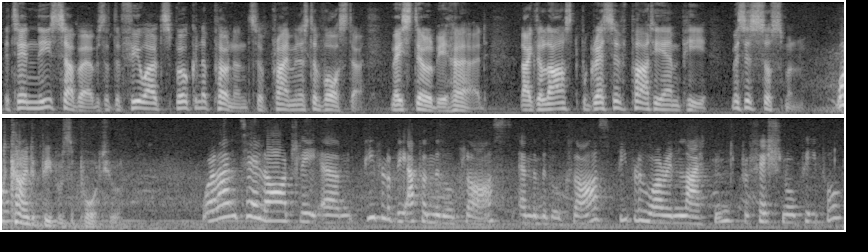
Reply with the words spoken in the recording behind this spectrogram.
It's in these suburbs that the few outspoken opponents of Prime Minister Vorster may still be heard, like the last Progressive Party MP, Mrs. Suzman. What kind of people support you? Well, I would say largely um, people of the upper middle class and the middle class, people who are enlightened, professional people,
